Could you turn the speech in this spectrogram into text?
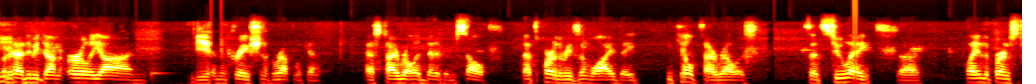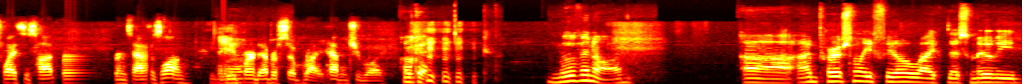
but it Mm, had to be done early on yeah. in the creation of a replicant, as Tyrell admitted himself. That's part of the reason why they he killed Tyrell is said it's too late. Uh, flame that burns twice as hot burns half as long, and Yeah. you burned ever so bright, haven't you, Roy? okay. Moving on. Uh, I personally feel like this movie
